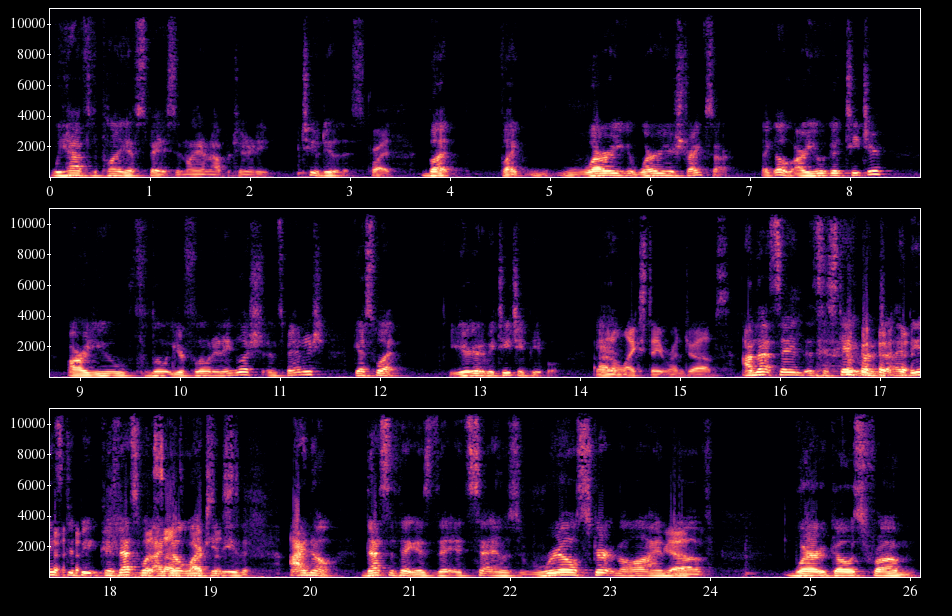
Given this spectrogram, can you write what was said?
we have the plenty of space and land and opportunity to do this. right. But like, where are you? Where your strengths are? Like, oh, are you a good teacher? Are you fluent? You're fluent in English and Spanish. Guess what? You're going to be teaching people. I don't like state-run jobs. I'm not saying it's a state run job. It needs to be because that's what That I don't like it either. I know that's the thing is that it's it was real skirting the line Yeah. of where it goes from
